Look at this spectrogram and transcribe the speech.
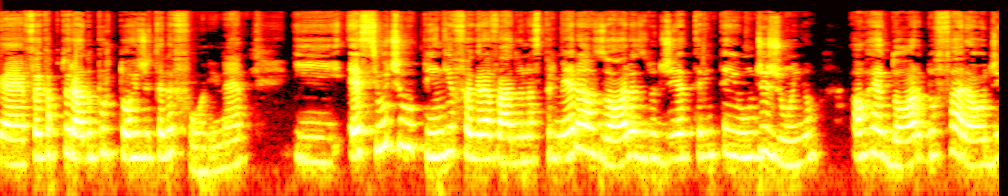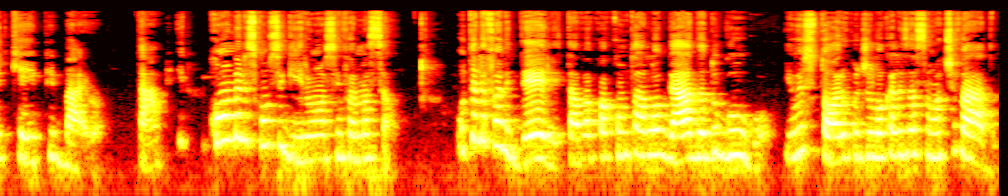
é, foi capturado por torre de telefone, né? E esse último ping foi gravado nas primeiras horas do dia 31 de junho, ao redor do farol de Cape Byron, tá? E como eles conseguiram essa informação? O telefone dele estava com a conta logada do Google e o histórico de localização ativado.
